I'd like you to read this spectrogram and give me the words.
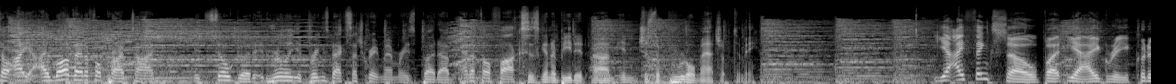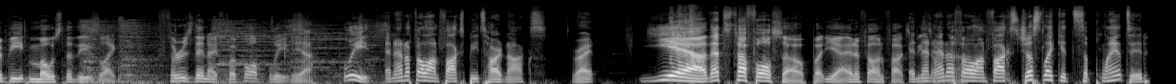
So I I love NFL Primetime. It's so good. It really it brings back such great memories. But um, NFL Fox is going to beat it um, in just a brutal matchup to me. Yeah, I think so, but yeah, I agree. It could have beat most of these like Thursday night football, please. Yeah. Please. And NFL on Fox beats Hard Knocks, right? yeah, that's tough also, but yeah, NFL on Fox. And then NFL Knocks. on Fox, just like it's supplanted.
